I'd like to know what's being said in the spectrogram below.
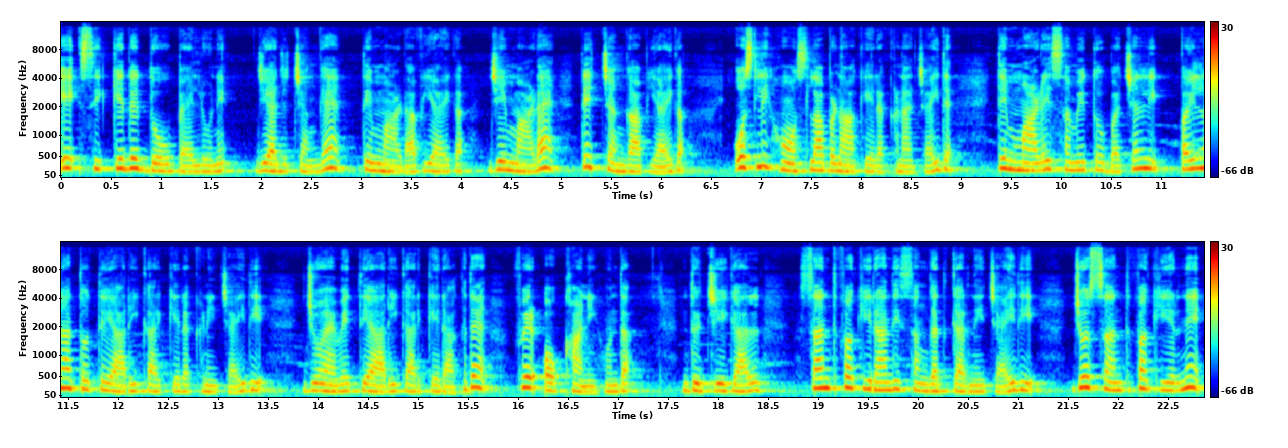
ਇਹ ਸਿੱਕੇ ਦੇ ਦੋ ਪਹਿਲੂ ਨੇ। ਜੇ ਅੱਜ ਚੰਗਾ ਹੈ ਤੇ ਮਾੜਾ ਵੀ ਆਏਗਾ, ਜੇ ਮਾੜਾ ਹੈ ਤੇ ਚੰਗਾ ਵੀ ਆਏਗਾ। ਉਸ ਲਈ ਹੌਸਲਾ ਬਣਾ ਕੇ ਰੱਖਣਾ ਚਾਹੀਦਾ ਹੈ ਤੇ ਮਾੜੇ ਸਮੇਂ ਤੋਂ ਬਚਣ ਲਈ ਪਹਿਲਾਂ ਤੋਂ ਤਿਆਰੀ ਕਰਕੇ ਰੱਖਣੀ ਚਾਹੀਦੀ ਹੈ। ਜੋ ਐਵੇਂ ਤਿਆਰੀ ਕਰਕੇ ਰੱਖਦਾ ਫਿਰ ਔਖਾ ਨਹੀਂ ਹੁੰਦਾ। ਦੂਜੀ ਗੱਲ ਸੰਤ ਫਕੀਰਾਂ ਦੀ ਸੰਗਤ ਕਰਨੀ ਚਾਹੀਦੀ। ਜੋ ਸੰਤ ਫਕੀਰ ਨੇ,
